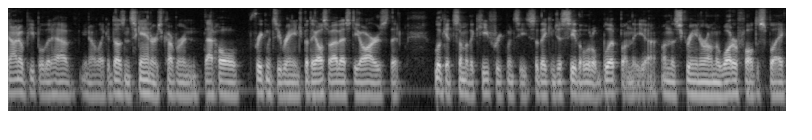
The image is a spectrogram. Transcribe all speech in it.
And I know people that have you know like a dozen scanners covering that whole frequency range, but they also have SDRs that look at some of the key frequencies, so they can just see the little blip on the uh, on the screen or on the waterfall display.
